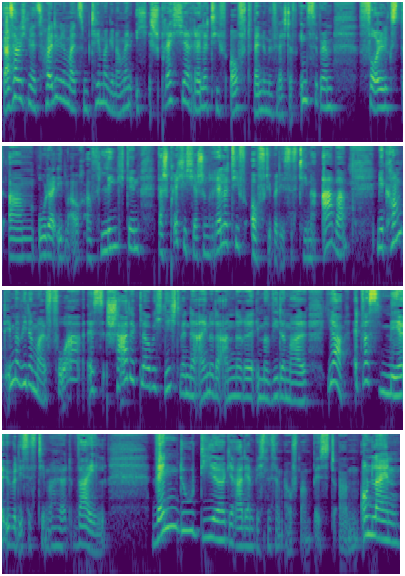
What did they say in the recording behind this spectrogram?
Das habe ich mir jetzt heute wieder mal zum Thema genommen. Ich spreche ja relativ oft, wenn du mir vielleicht auf Instagram folgst ähm, oder eben auch auf LinkedIn, da spreche ich ja schon relativ oft über dieses Thema. Aber mir kommt immer wieder mal vor, es schadet, glaube ich, nicht, wenn der ein oder andere immer wieder mal, ja, etwas mehr über dieses Thema hört, weil wenn du dir gerade ein Business am Aufbauen bist, ähm, online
